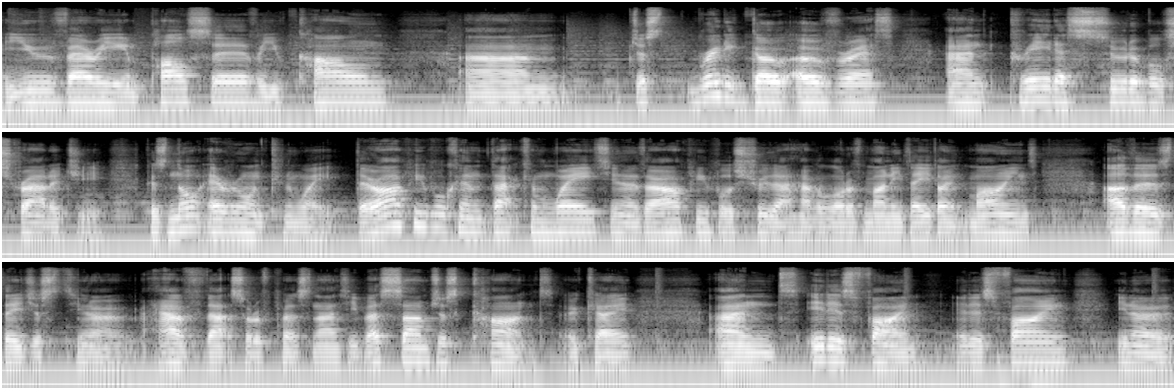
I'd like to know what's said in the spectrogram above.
Are you very impulsive? Are you calm? Um, just really go over it and create a suitable strategy because not everyone can wait. There are people can that can wait. You know, there are people it's true that have a lot of money. They don't mind. Others they just you know have that sort of personality, but some just can't. Okay, and it is fine. It is fine. You know,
